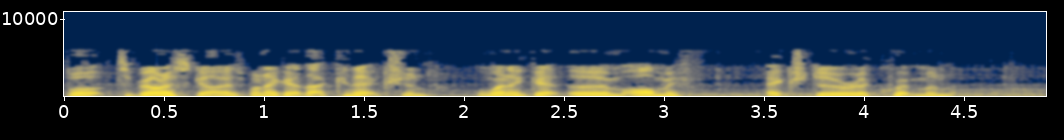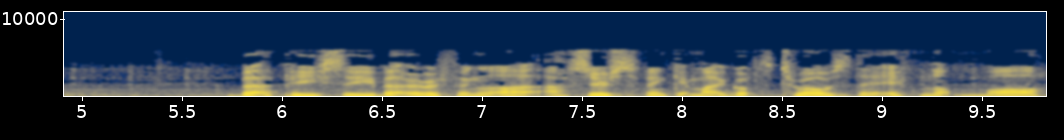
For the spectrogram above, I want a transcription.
But to be honest, guys, when I get that connection, when I get um, all my extra equipment, better PC, better everything like that, I seriously think it might go up to two hours a day, if not more.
